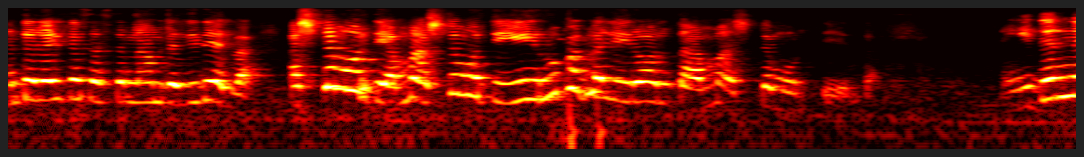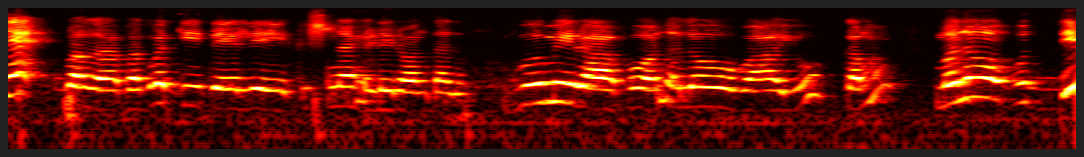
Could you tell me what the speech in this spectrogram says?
ಅಂತ ಲಲಿತ ಸಹಸ್ರನಾಮದಲ್ಲಿ ಇದೆ ಅಲ್ವಾ ಅಷ್ಟಮೂರ್ತಿ ಅಮ್ಮ ಅಷ್ಟಮೂರ್ತಿ ಈ ರೂಪಗಳಲ್ಲಿ ಇರುವಂತ ಅಮ್ಮ ಅಷ್ಟಮೂರ್ತಿ ಅಂತ. ಇದನ್ನೇ ಭಗ- ಭಗವದ್ಗೀತೆಯಲ್ಲಿ ಕೃಷ್ಣ ಹೇಳಿರುವಂತದ್ದು ಭೂಮಿರಾಪೋ ಅನಲೋ ವಾಯು ಕಂ ಮನೋ ಬುದ್ಧಿ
